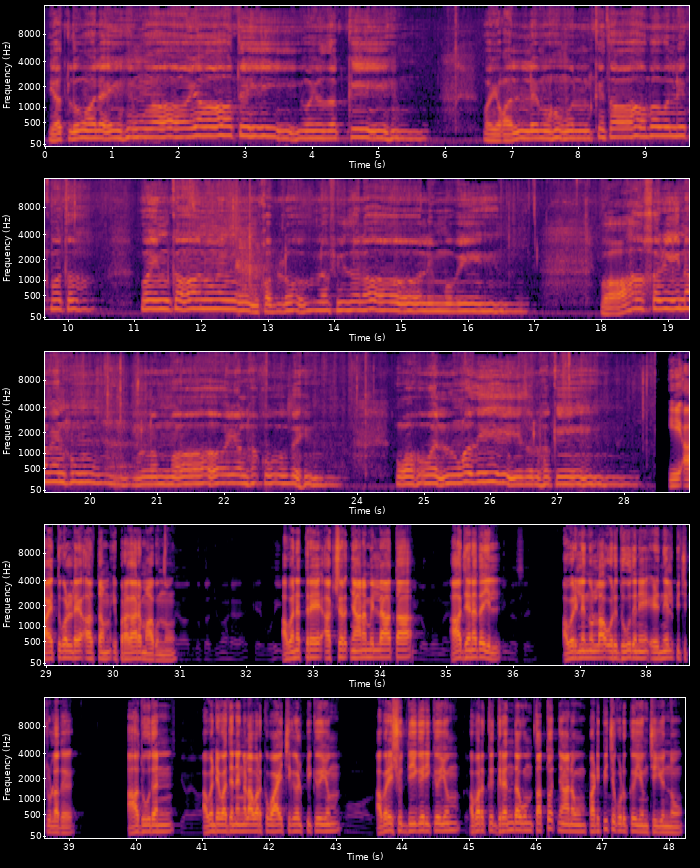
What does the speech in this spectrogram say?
يتلو عليهم آياته ويزكيهم ويعلمهم الكتاب والحكمة وإن كانوا من قبل لفي ضلال مبين. وآخرين منهم لما يلحقوا بهم وهو العزيز الحكيم ഈ ആയത്തുകളുടെ അർത്ഥം ഇപ്രകാരമാകുന്നു അവനത്രേ അക്ഷരജ്ഞാനമില്ലാത്ത ആ ജനതയിൽ അവരിൽ നിന്നുള്ള ഒരു ദൂതനെ എഴുന്നേൽപ്പിച്ചിട്ടുള്ളത് ആ ദൂതൻ അവൻ്റെ വചനങ്ങൾ അവർക്ക് വായിച്ചു കേൾപ്പിക്കുകയും അവരെ ശുദ്ധീകരിക്കുകയും അവർക്ക് ഗ്രന്ഥവും തത്വജ്ഞാനവും പഠിപ്പിച്ചു കൊടുക്കുകയും ചെയ്യുന്നു.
